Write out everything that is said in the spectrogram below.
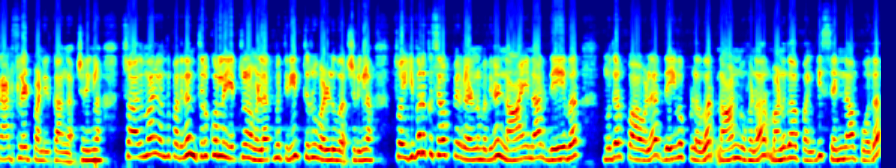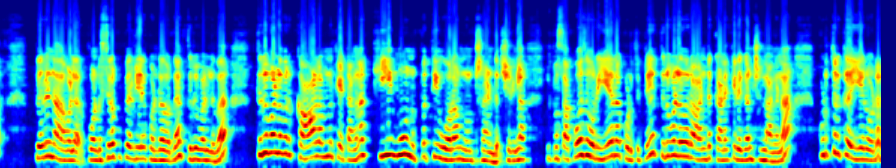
டிரான்ஸ்லேட் பண்ணியிருக்காங்க சரிங்களா? ஸோ அது மாதிரி வந்து பார்த்தீங்கன்னா திருக்குறளில் திருக்குறளை ஏற்று நம்ம எல்லாருக்குமே தெரியும். திருவள்ளுவர் சரிங்களா? ஸோ இவருக்கு சிறப்பு பேர்கள் என்ன பார்த்தீங்கன்னா நாயனார் தேவர் முதற்பாவலர் தெய்வப்புலவர் நான்முகனார் மனுதா பங்கி சென்னா போதர் பெருநாவலர் போன்ற சிறப்பு பெயர்களை கொண்டவர் தான் திருவள்ளுவர். திருவள்ளுவர் காலம்னு கேட்டாங்கன்னா கிமு முப்பத்தி ஓராம் நூற்றாண்டு. சரிங்களா? இப்போ சப்போஸ் ஒரு இயரை கொடுத்துட்டு திருவள்ளுவர் ஆண்டு கணக்கிடுங்கன்னு சொன்னாங்கன்னா கொடுத்துருக்க இயரோட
